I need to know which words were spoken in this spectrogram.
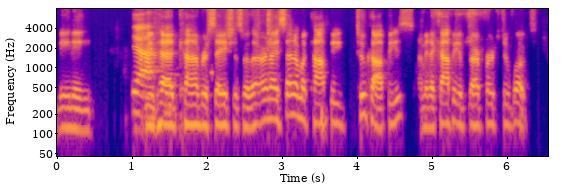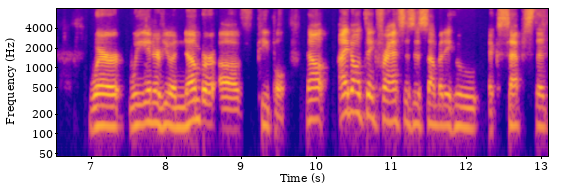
meaning yeah. we've had conversations with her. And I sent him a copy, two copies, I mean, a copy of our first two books, where we interview a number of people. Now, I don't think Francis is somebody who accepts that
